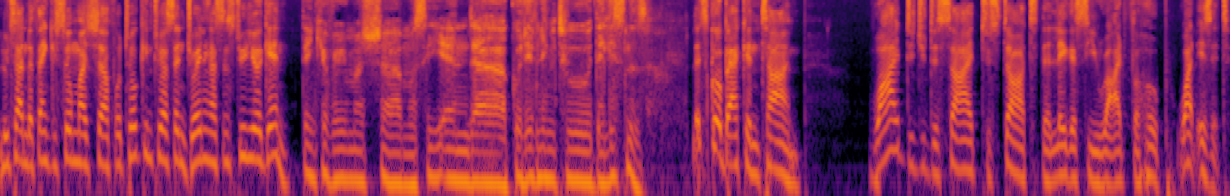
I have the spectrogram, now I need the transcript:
Luthando, thank you so much uh, for talking to us and joining us in studio again. Thank you very much, uh, Mosi, and uh, good evening to the listeners. Let's go back in time. Why did you decide to start the Legacy Ride for Hope? What is it?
